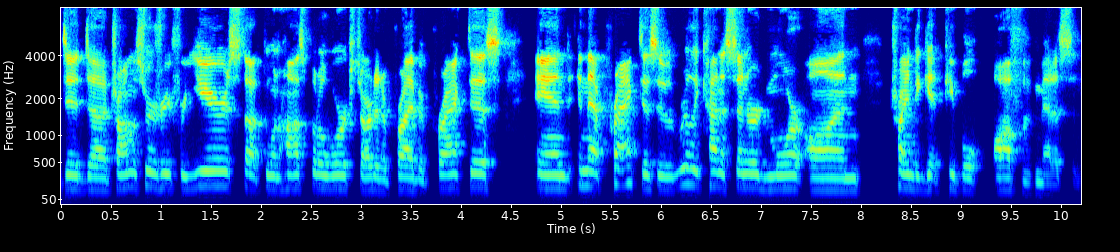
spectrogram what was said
did uh, trauma surgery for years, stopped doing hospital work, started a private practice. And in that practice, it was really kind of centered more on trying to get people off of medicine.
